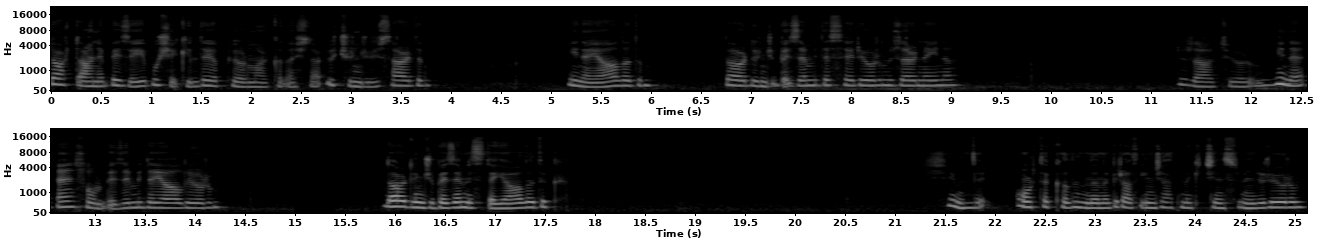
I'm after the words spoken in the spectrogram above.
Dört tane bezeyi bu şekilde yapıyorum arkadaşlar. Üçüncüyü serdim. Yine yağladım. Dördüncü bezemi de seriyorum üzerine yine. Düzeltiyorum. Yine en son bezemi de yağlıyorum. Dördüncü bezemizi de yağladık. Şimdi orta kalınlığını biraz inceltmek için sündürüyorum.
